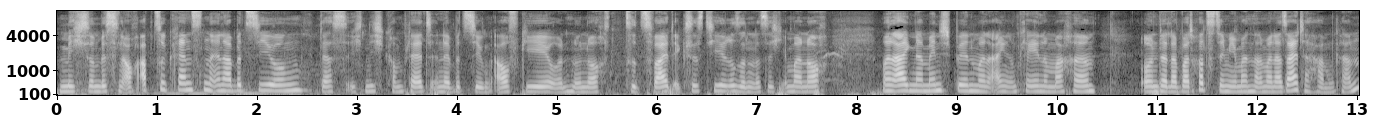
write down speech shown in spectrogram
mich so ein bisschen auch abzugrenzen in einer Beziehung, dass ich nicht komplett in der Beziehung aufgehe und nur noch zu zweit existiere, sondern dass ich immer noch mein eigener Mensch bin, meine eigenen Pläne mache und dann aber trotzdem jemanden an meiner Seite haben kann.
